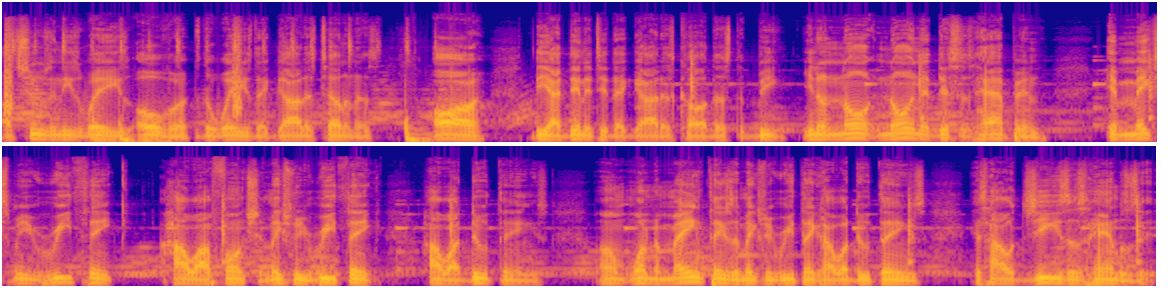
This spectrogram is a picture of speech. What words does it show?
or choosing these ways over the ways that God is telling us or the identity that God has called us to be. You know, know knowing that this has happened it makes me rethink how I function, makes me rethink how I do things. Um, one of the main things that makes me rethink how I do things is how Jesus handles it.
